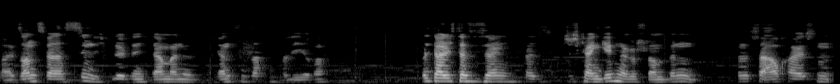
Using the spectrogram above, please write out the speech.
Weil sonst wäre das ziemlich blöd, wenn ich da meine ganzen Sachen verliere. Und dadurch, dass ich, dass ich keinen Gegner gestorben bin, würde es ja auch heißen,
